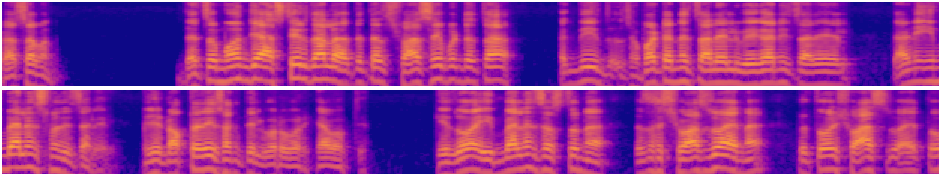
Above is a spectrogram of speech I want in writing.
श्वासामध्ये. त्याचं मन जे अस्थिर झालं तर त्याचा श्वासही पण त्याचा अगदी झपाट्याने चालेल वेगाने चालेल आणि इम्बॅलन्समध्ये चालेल. म्हणजे डॉक्टरही सांगतील बरोबर ह्या बाबतीत की जो इम्बॅलन्स असतो ना त्याचा श्वास जो आहे ना तर तो श्वास जो आहे तो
